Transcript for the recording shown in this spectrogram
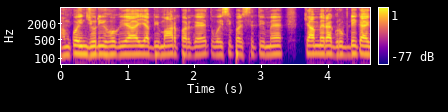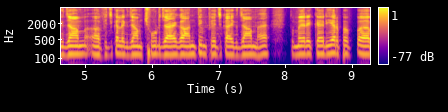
हमको इंजरी हो गया या बीमार पड़ गए तो वैसी परिस्थिति में क्या मेरा ग्रुप डी का एग्ज़ाम फ़िज़िकल एग्ज़ाम छूट जाएगा अंतिम फ़ेज़ का एग्ज़ाम है तो मेरे करियर पर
